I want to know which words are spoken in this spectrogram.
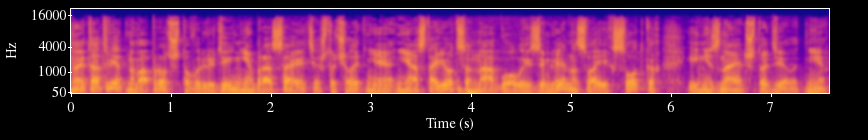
Но это ответ на вопрос, что вы людей не бросаете, что человек не, не остается на голой земле, на своих сотках и не знает, что делать. Нет.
